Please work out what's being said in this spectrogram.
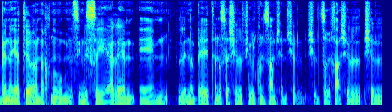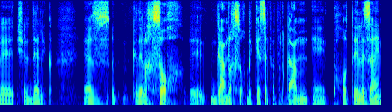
בין היתר, אנחנו מנסים לסייע להם לנבא את הנושא של fuel consumption, של, של צריכה של, של, של דלק. אז כדי לחסוך, גם לחסוך בכסף, אבל גם פחות לזהם,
